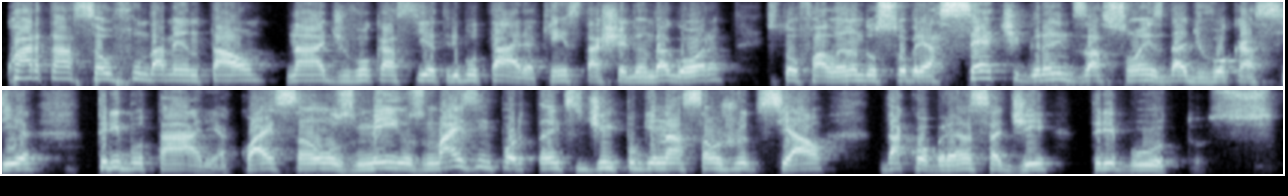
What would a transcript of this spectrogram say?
Quarta ação fundamental na advocacia tributária. Quem está chegando agora, estou falando sobre as sete grandes ações da advocacia tributária. Quais são os meios mais importantes de impugnação judicial da cobrança de tributos?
